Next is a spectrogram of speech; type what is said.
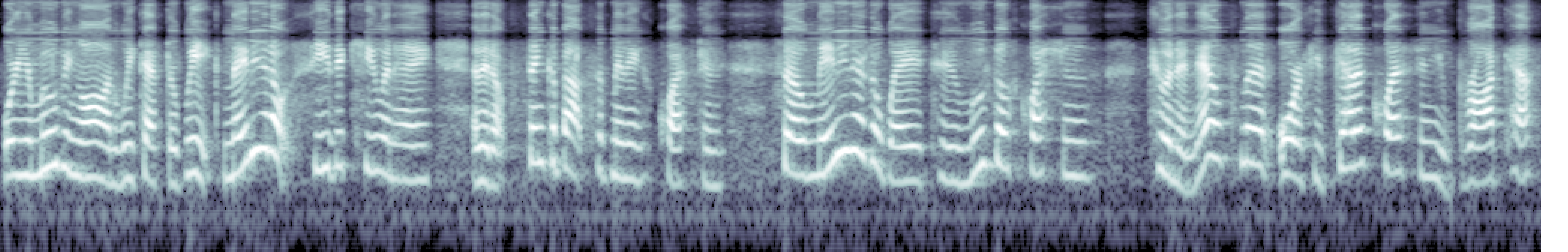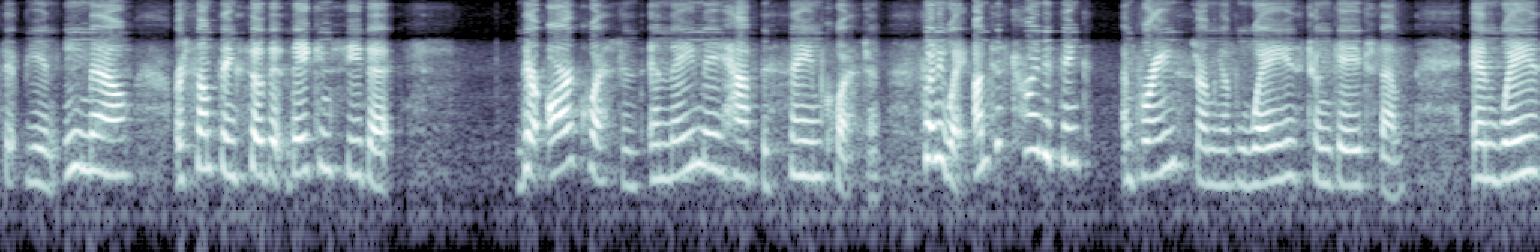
where you're moving on week after week, maybe they don't see the Q&A and they don't think about submitting a question. So maybe there's a way to move those questions to an announcement or if you get a question, you broadcast it via an email or something so that they can see that there are questions and they may have the same question. So anyway, I'm just trying to think, I'm brainstorming of ways to engage them and ways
